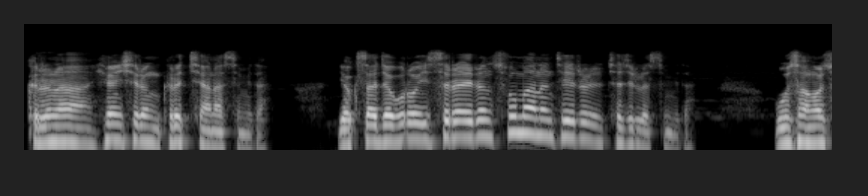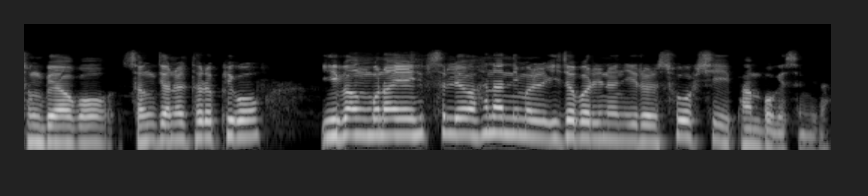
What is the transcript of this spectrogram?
그러나 현실은 그렇지 않았습니다. 역사적으로 이스라엘은 수많은 죄를 저질렀습니다. 우상을 숭배하고 성전을 더럽히고 이방 문화에 휩쓸려 하나님을 잊어버리는 일을 수없이 반복했습니다.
